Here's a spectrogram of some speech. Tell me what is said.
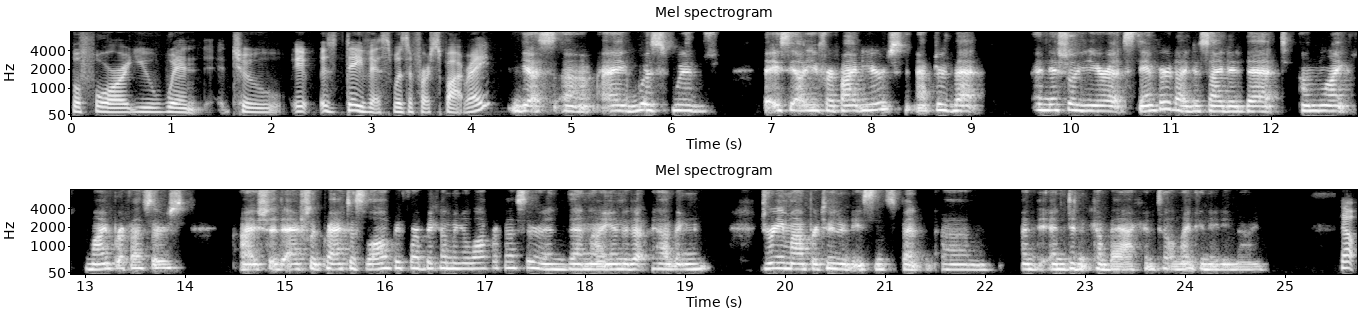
before you went to it was Davis was the first spot, right? Yes, uh, I was with the ACLU for five years. After that initial year at Stanford, I decided that unlike my professors, I should actually practice law before becoming a law professor. And then I ended up having dream opportunities and spent um, and, and didn't come back until 1989. Now,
